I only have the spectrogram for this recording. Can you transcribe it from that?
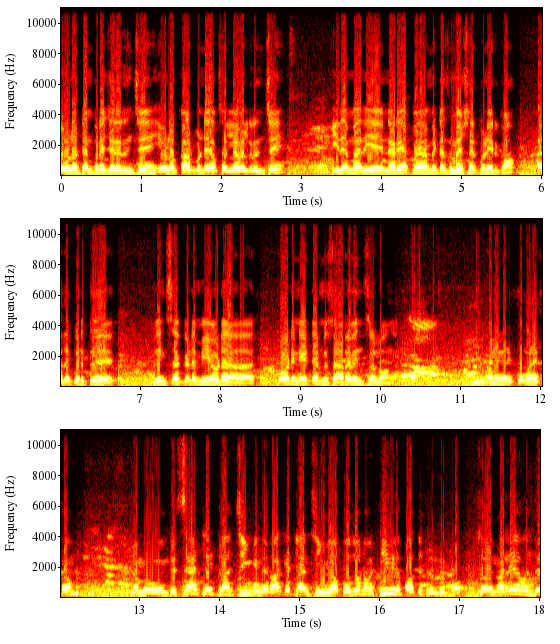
எவ்வளோ டெம்பரேச்சர் இருந்துச்சு எவ்வளோ கார்பன் டை ஆக்சைடு லெவல் இருந்துச்சு இதே மாதிரி நிறைய பேராமீட்டர்ஸ் மெஷர் பண்ணியிருக்கோம். அதை குறித்து விங்ஸ் அகாடமியோட கோஆர்டினேட்டர் மிஸ் அரவிந்த் சொல்லுவாங்க. அனைவருக்கும் வணக்கம். நம்ம இந்த சேட்டலைட் லான்ச்சிங் இந்த ராக்கெட் லான்ச்சிங்லாம் பொதுவாக நம்ம டிவியில் பார்த்துட்டு இருந்திருப்போம். ஸோ நிறைய வந்து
